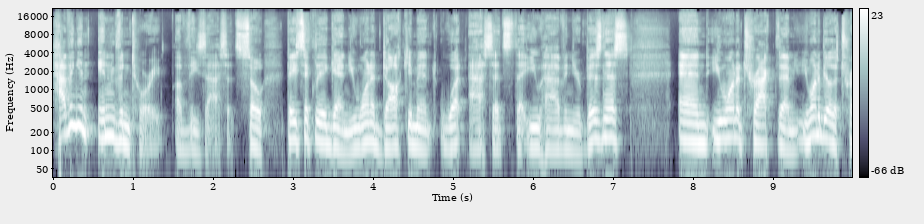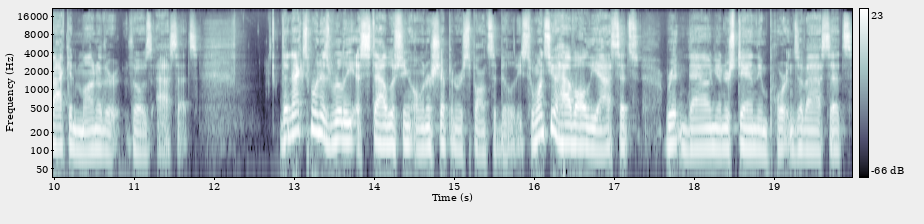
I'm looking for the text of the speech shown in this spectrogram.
Having an inventory of these assets. So basically, again, you want to document what assets that you have in your business and you want to track them. You want to be able to track and monitor those assets. The next one is really establishing ownership and responsibility. So once you have all the assets written down, you understand the importance of assets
